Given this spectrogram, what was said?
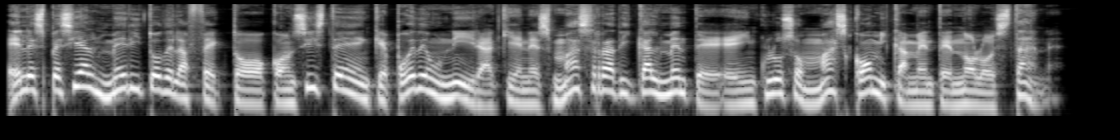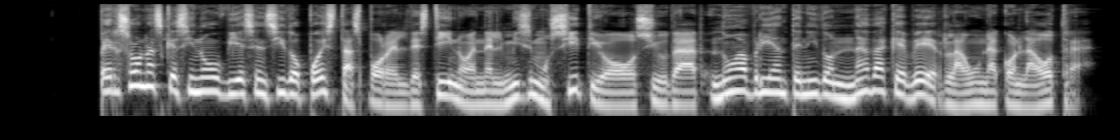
El especial mérito del afecto consiste en que puede unir a quienes más radicalmente e incluso más cómicamente no lo están. Personas que si no hubiesen sido puestas por el destino en el mismo sitio o ciudad no habrían tenido nada que ver la una con la otra.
